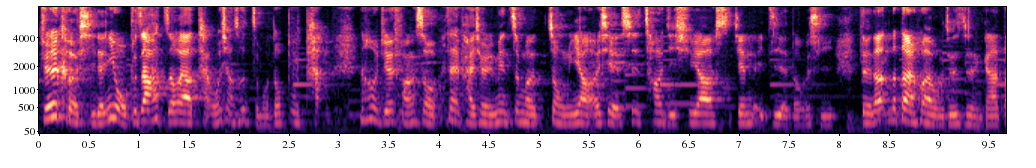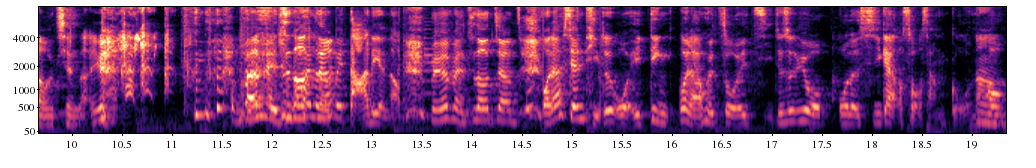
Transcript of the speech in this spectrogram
觉得可惜的，因为我不知道他之后要谈，我想说怎么都不谈。然后我觉得防守在排球里面这么重要，而且是超级需要时间累积的东西。对，那那当然后来我就只能跟他道歉了，因为。反正每次都这样被打脸哦，每个每次都这样子。我要先提，就是我一定未来会做一集，就是因为我我的膝盖有受伤过。然后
